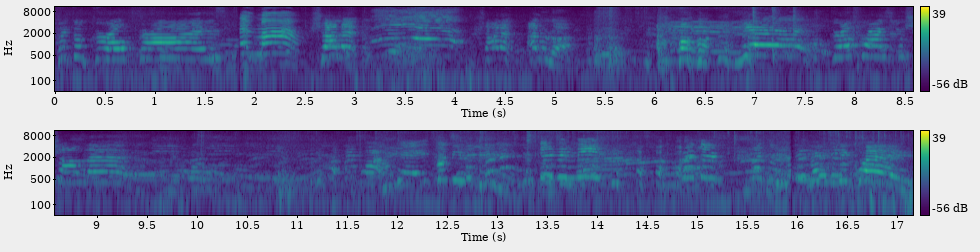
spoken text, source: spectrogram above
Pick a girl prize. Charlotte. Charlotte. Yay! Girl prize for Charlotte. Mexican.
